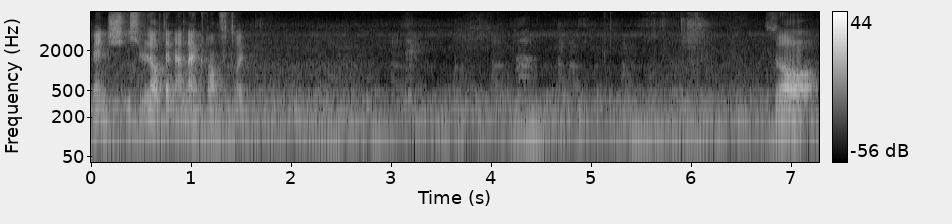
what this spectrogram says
Mensch, ich will auch den anderen Knopf drücken. So.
